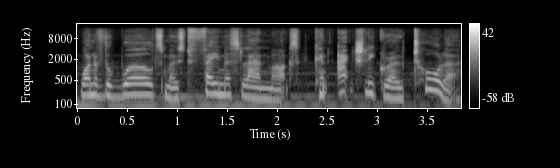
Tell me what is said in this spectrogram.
one of the world's most famous landmarks, can actually grow taller.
